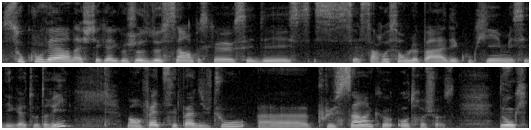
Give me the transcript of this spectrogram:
sous couvert d'acheter quelque chose de sain, parce que c'est des, ça ressemble pas à des cookies, mais c'est des gâteaux de riz, mais en fait c'est pas du tout euh, plus sain qu'autre chose. Donc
